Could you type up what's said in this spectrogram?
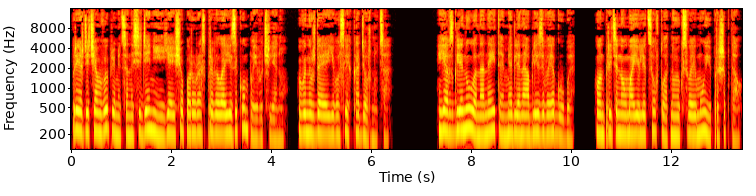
Прежде чем выпрямиться на сиденье, я еще пару раз провела языком по его члену, вынуждая его слегка дернуться. Я взглянула на Нейта, медленно облизывая губы. Он притянул мое лицо вплотную к своему и прошептал.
